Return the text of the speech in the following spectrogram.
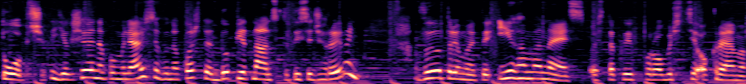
топчик. Якщо я не помиляюся, вона коштує до 15 тисяч гривень. Ви отримаєте і гаманець, ось такий в коробочці окремо.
